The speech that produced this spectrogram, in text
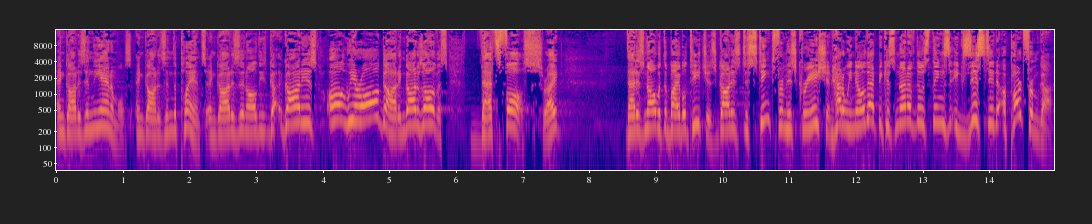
and God is in the animals, and God is in the plants, and God is in all these. God is all, we are all God, and God is all of us. That's false, right? That is not what the Bible teaches. God is distinct from his creation. How do we know that? Because none of those things existed apart from God.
